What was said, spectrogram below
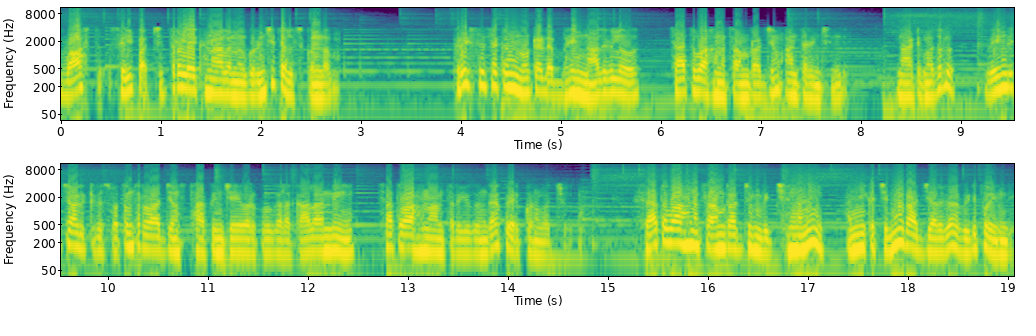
వాస్తు శిల్ప చిత్రలేఖనాలను గురించి తెలుసుకుందాం. క్రీస్తు శకం నూట డెబ్బై నాలుగులో శాతవాహన సామ్రాజ్యం అంతరించింది. నాటి మొదలు వేంగి చాళుక్యులు స్వతంత్ర రాజ్యం స్థాపించే వరకు గల కాలాన్ని శాతవాహనాంతర యుగంగా పేర్కొనవచ్చు. శాతవాహన సామ్రాజ్యం విచ్ఛిన్నమై అనేక చిన్న రాజ్యాలుగా విడిపోయింది.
